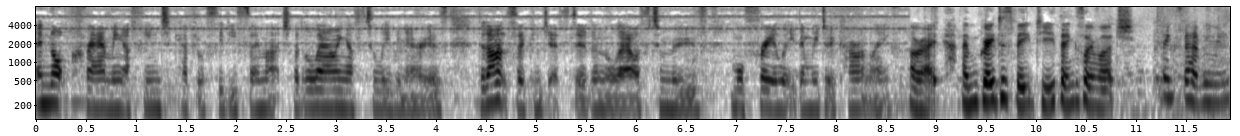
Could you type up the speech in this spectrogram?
and not cramming us into capital cities so much, but allowing us to live in areas that aren't so congested and allow us to move more freely than we do currently. All right, um, great to speak to you. Thanks so much. Thanks for having me.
